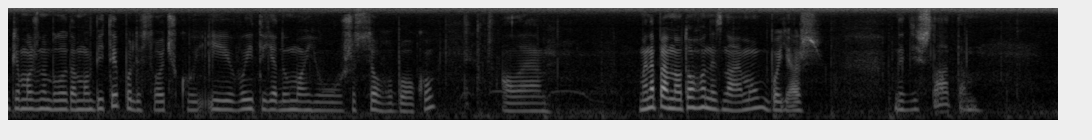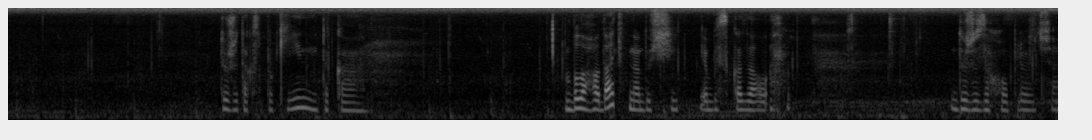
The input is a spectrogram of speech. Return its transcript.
яке можна було там обійти по лісочку і вийти, я думаю, що з цього боку. Але ми, напевно, того не знаємо, бо я ж не дійшла там. Дуже так спокійно, така благодать на душі, я би сказала. Дуже захоплююче.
